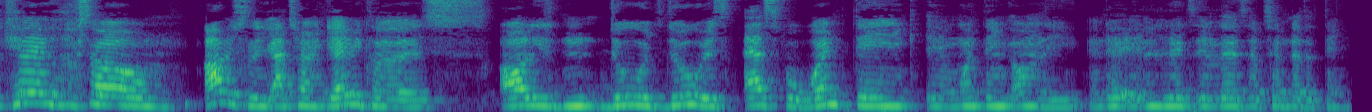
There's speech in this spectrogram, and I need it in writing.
Okay, so obviously I turned gay because all these dudes do is ask for one thing and one thing only, and it leads it leads up to another thing.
